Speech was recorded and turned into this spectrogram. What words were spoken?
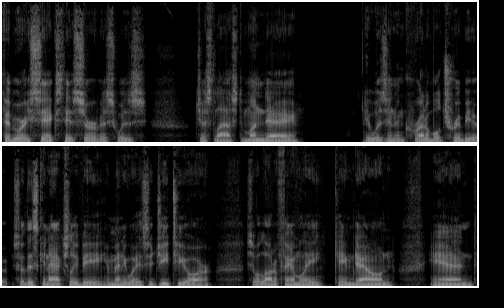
February 6th, his service was just last Monday. It was an incredible tribute. So this can actually be, in many ways, a GTR. So a lot of family came down and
